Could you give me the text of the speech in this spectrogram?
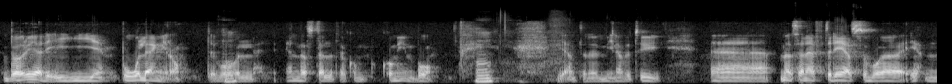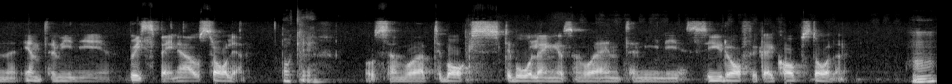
Jag började i Borlänge då. Det var mm. väl enda stället jag kom, kom in på. Mm. Egentligen med mina betyg. Eh, men sen efter det så var jag en, en termin i Brisbane i Australien. Okay. Och sen var jag tillbaks till Borlänge och sen var jag en termin i Sydafrika i Kapstaden. Mm.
